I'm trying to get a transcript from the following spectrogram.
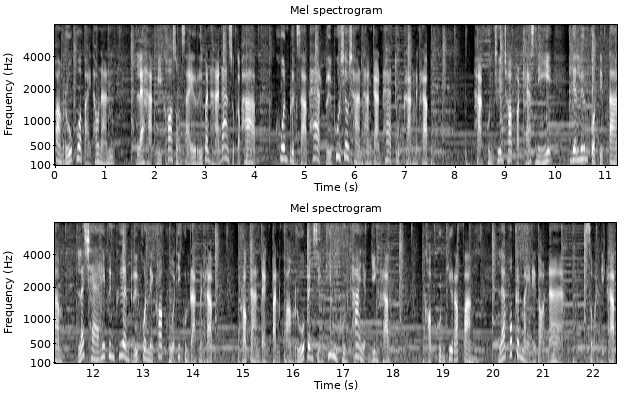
ความรู้ทั่วไปเท่านั้น และหากมีข้อสงสัยหรือปัญหาด้านสุขภาพ ควรปรึกษาแพทย์หรือผู้เชี่ยวชาญทางการแพทย์ทุกครั้งนะครับ หากคุณชื่นชอบพอดแคสต์นี้ อย่าลืมกดติดตาม และแชร์ให้เพื่อนๆ หรือคนในครอบครัวที่คุณรักนะครับ เพราะการแบ่งปันความรู้เป็นสิ่งที่มีคุณค่าอย่างยิ่งครับ ขอบคุณที่รับฟัง และพบกันใหม่ในตอนหน้า สวัสดีครับ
